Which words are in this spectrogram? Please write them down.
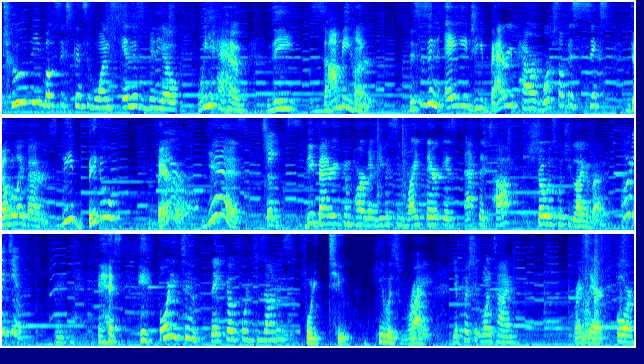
to the most expensive ones in this video, we have the Zombie Hunter. This is an AEG battery powered, works off of six AA batteries. The big old barrel. Yes. Jinx. The battery compartment you can see right there is at the top. Show us what you like about it. Forty-two. Yes, he 42. They killed 42 zombies. 42. He was right. You push it one time, right there, for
